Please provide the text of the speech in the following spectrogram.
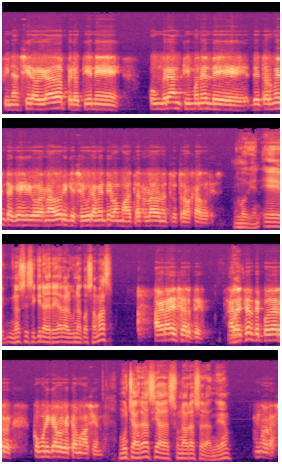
financiera holgada, pero tiene un gran timonel de, tormenta que es el gobernador y que seguramente vamos a estar al lado de nuestros trabajadores. Muy bien. Eh, no sé si quiere agregar alguna cosa más. Agradecerte. Agradecerte poder comunicar lo que estamos haciendo. Muchas gracias. Un abrazo grande. ¿eh? Un abrazo.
